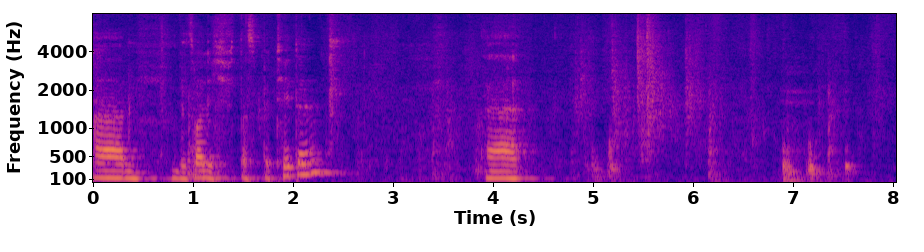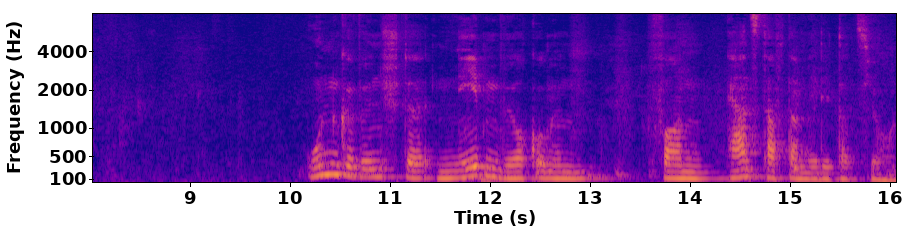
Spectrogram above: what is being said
Ähm, wie soll ich das betiteln? Äh, ungewünschte Nebenwirkungen von ernsthafter Meditation.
